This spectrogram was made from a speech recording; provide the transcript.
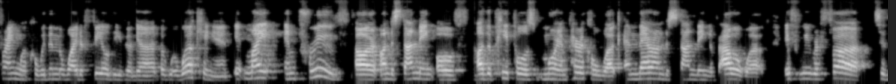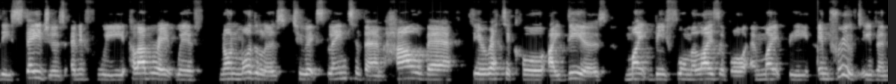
framework or within the wider field even uh, that we're working in, it might improve our understanding of other people's more empirical work and their understanding of our work if we refer to these stages and if we collaborate with non-modelers to explain to them how their theoretical ideas might be formalizable and might be improved even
